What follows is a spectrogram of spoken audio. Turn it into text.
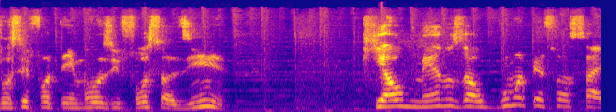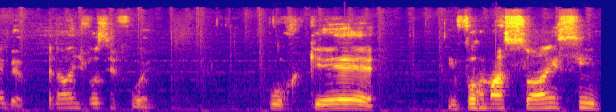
você for teimoso e for sozinho, que ao menos alguma pessoa saiba para onde você foi. Porque informações, se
